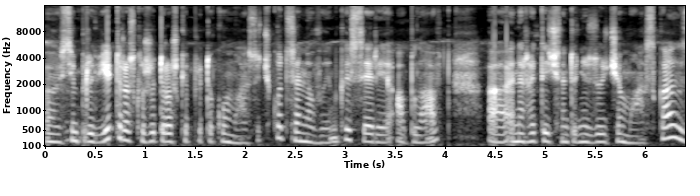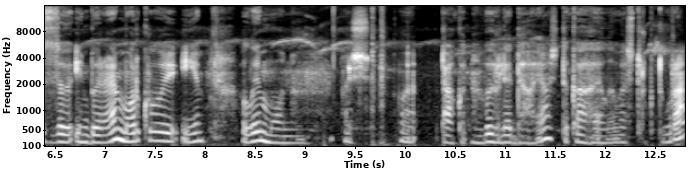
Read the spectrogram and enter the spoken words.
Всім привіт! Розкажу трошки про таку масочку. Це новинки серії Uploved, е, енергетична тонізуюча маска з імбирем, морквою і лимоном. Ось е, так вона виглядає, ось така гелева структура.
